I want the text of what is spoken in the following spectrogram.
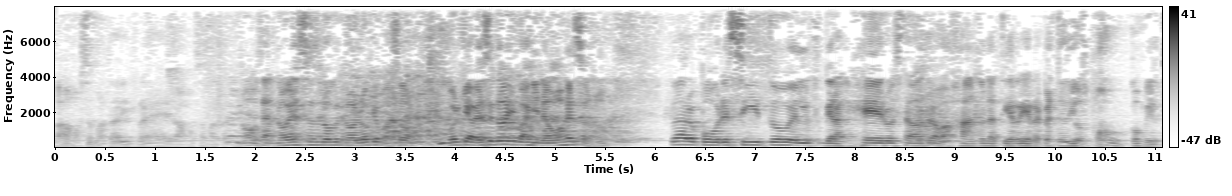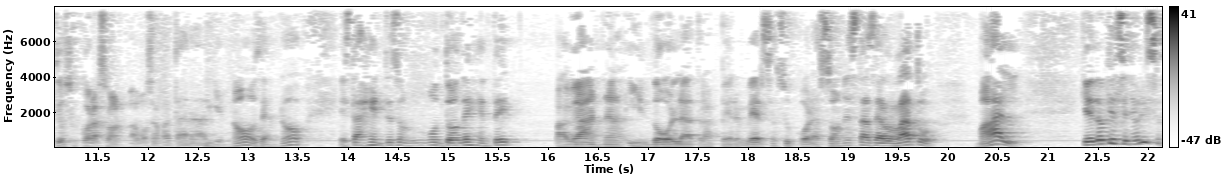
vamos a matar a Israel, vamos a matar. No, o sea, no eso es lo, no lo que pasó, porque a veces nos imaginamos eso, ¿no? Claro, pobrecito, el granjero estaba trabajando en la tierra y de repente Dios ¡pum! convirtió su corazón, vamos a matar a alguien. No, o sea, no, esta gente son un montón de gente pagana, idólatra, perversa, su corazón está hace rato mal. ¿Qué es lo que el Señor hizo?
